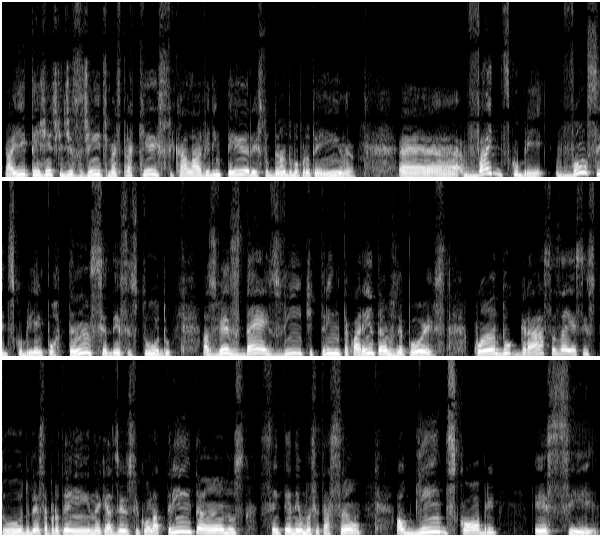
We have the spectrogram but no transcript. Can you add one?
Aí tem gente que diz, gente, mas para que ficar lá a vida inteira estudando uma proteína? É, vai descobrir, vão se descobrir a importância desse estudo, às vezes 10, 20, 30, 40 anos depois, quando, graças a esse estudo dessa proteína, que às vezes ficou lá 30 anos sem ter nenhuma citação, alguém descobre esse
